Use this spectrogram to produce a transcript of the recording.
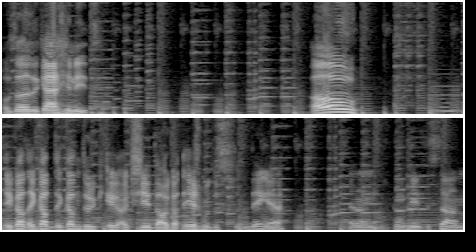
Of dat krijg je niet. Oh! Ik had, ik had, ik had natuurlijk, ik, zie het al, ik had eerst moeten dingen. En dan komt hier te staan.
